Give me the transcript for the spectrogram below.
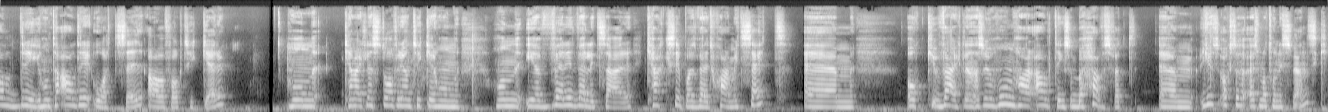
aldrig, hon tar aldrig åt sig av vad folk tycker. Hon kan verkligen stå för det hon tycker. Hon, hon är väldigt, väldigt så här kaxig på ett väldigt charmigt sätt. Ehm, och verkligen, alltså hon har allting som behövs för att, ehm, just också eftersom att hon är svensk,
